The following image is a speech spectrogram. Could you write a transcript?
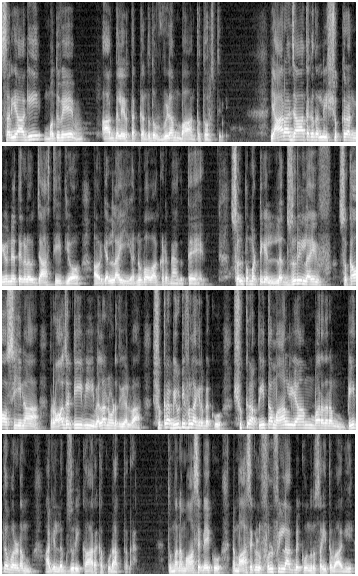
ಸರಿಯಾಗಿ ಮದುವೆ ಆಗದಲ್ಲೇ ಇರತಕ್ಕಂಥದ್ದು ವಿಳಂಬ ಅಂತ ತೋರಿಸ್ತೀವಿ. ಯಾರ ಜಾತಕದಲ್ಲಿ ಶುಕ್ರ ನ್ಯೂನ್ಯತೆಗಳು ಜಾಸ್ತಿ ಇದೆಯೋ ಅವ್ರಿಗೆಲ್ಲ ಈ ಅನುಭವ ಕಡಿಮೆ ಆಗುತ್ತೆ. ಸ್ವಲ್ಪ ಮಟ್ಟಿಗೆ ಲಕ್ಸುರಿ ಲೈಫ್ ಸುಖಾಸೀನ, ರಾಜ ಟಿ ವಿ ಇವೆಲ್ಲ ನೋಡಿದ್ವಿ ಅಲ್ವಾ? ಶುಕ್ರ ಬ್ಯೂಟಿಫುಲ್ ಆಗಿರಬೇಕು. ಶುಕ್ರ ಪೀತ ಮಾಲ್ಯಾಂಬರದರಂ ಪೀತವರ್ಣಂ, ಹಾಗೆ ಲಕ್ಸುರಿ ಕಾರಕ ಕೂಡ ಆಗ್ತದೆ. ತುಂಬ ನಮ್ಮ ಆಸೆ ಬೇಕು. ನಮ್ಮ ಆಸೆಗಳು ಫುಲ್ಫಿಲ್ ಆಗಬೇಕು ಅಂದರೂ ಸಹಿತವಾಗಿ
